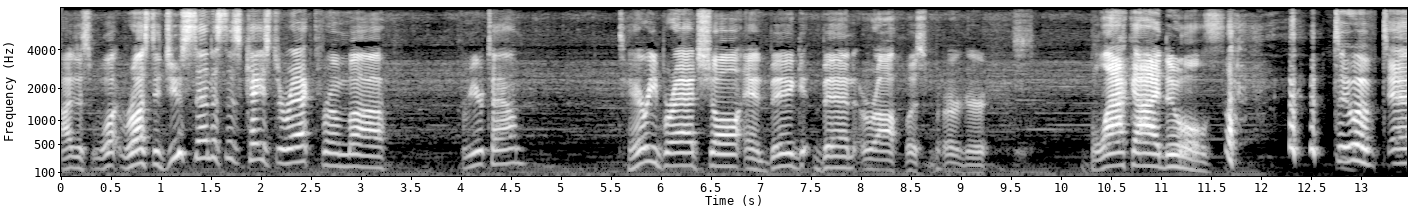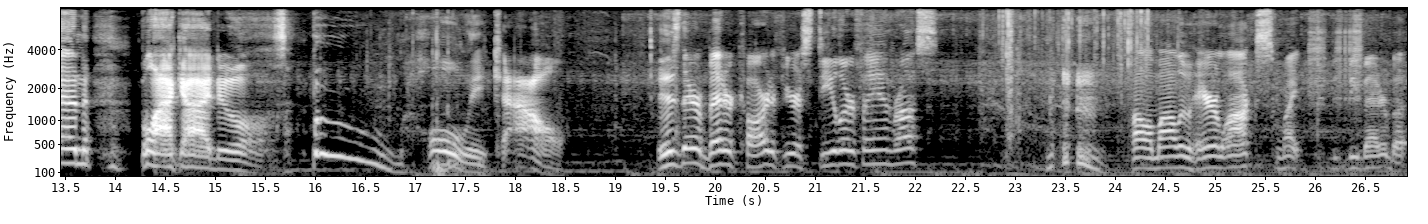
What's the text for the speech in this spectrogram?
I just what Russ? Did you send us this case direct from uh, from your town? Terry Bradshaw and Big Ben Roethlisberger, black eye duels. Two of ten black eye duels. Boom! Holy cow! Is there a better card if you're a Steeler fan, Russ? Polamalu hair locks might be better, but.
